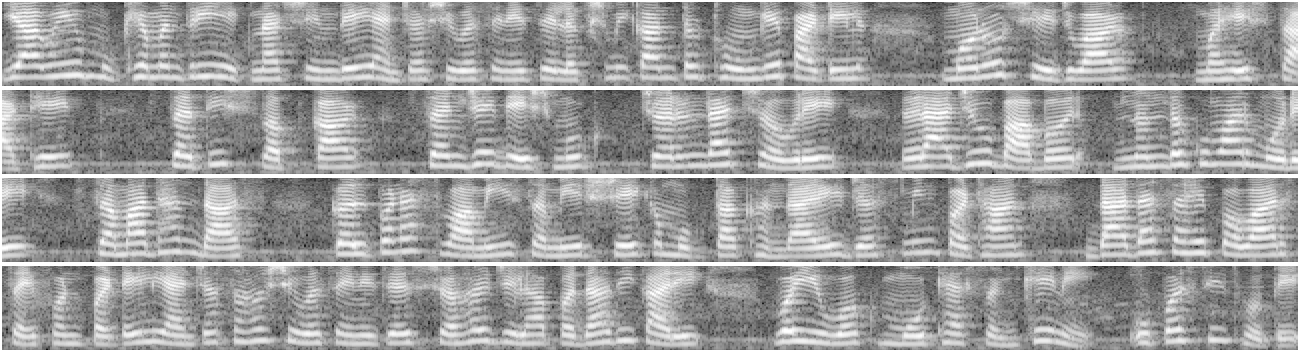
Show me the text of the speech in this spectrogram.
यावेळी मुख्यमंत्री एकनाथ शिंदे यांच्या शिवसेनेचे लक्ष्मीकांत ठोंगे पाटील मनोज शेजवाळ महेश साठे सतीश सपकाळ संजय देशमुख चरणराज चौरे राजीव बाबर नंदकुमार मोरे समाधान दास कल्पना स्वामी समीर शेख मुक्ता खंदारे जस्मिन पठाण दादासाहेब पवार सैफन पटेल यांच्यासह शिवसेनेचे शहर जिल्हा पदाधिकारी व युवक मोठ्या संख्येने उपस्थित होते.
